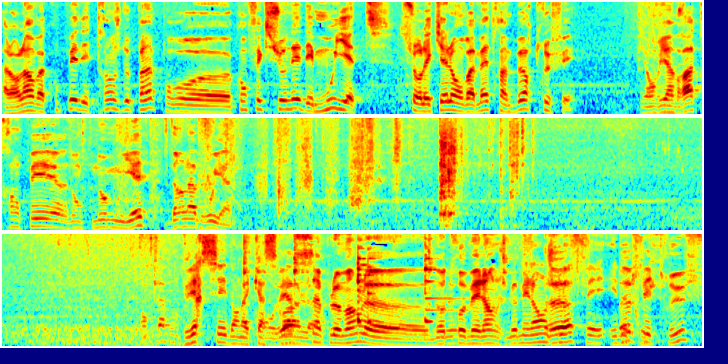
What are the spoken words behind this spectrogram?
Alors là, on va couper des tranches de pain pour euh, confectionner des mouillettes sur lesquelles on va mettre un beurre truffé. Et on viendra tremper euh, donc nos mouillettes dans la brouillade. Donc là, vous versez dans la On casserole verse simplement le- notre mélange le mélange œuf, d'œufs et, et de œuf et truffes.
